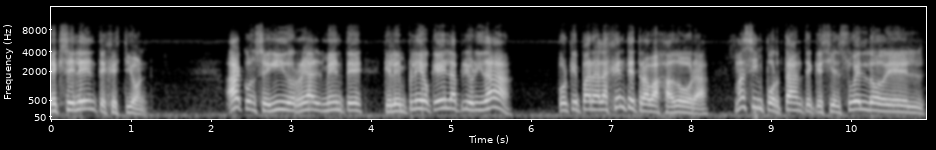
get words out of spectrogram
Excelente gestión. Ha conseguido realmente que el empleo, que es la prioridad, porque para la gente trabajadora, más importante que si el sueldo del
